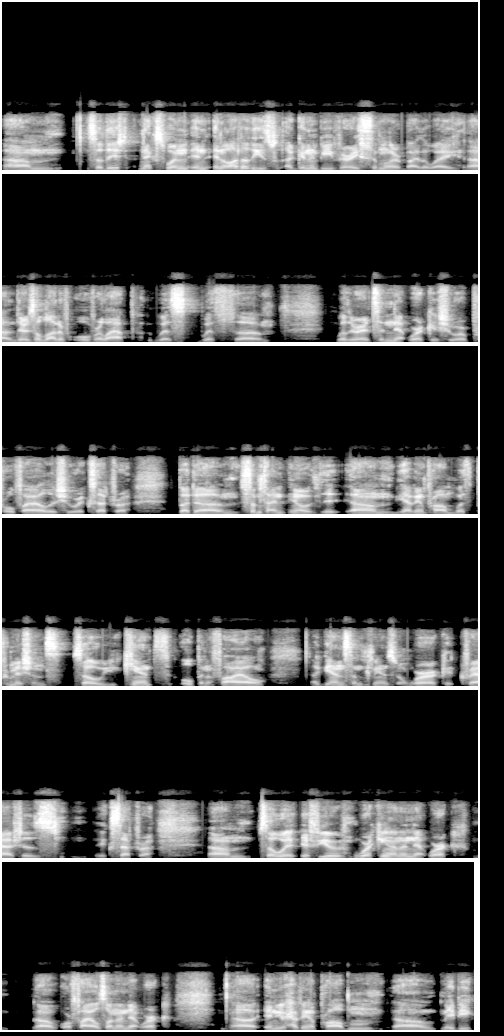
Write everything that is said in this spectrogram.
Um, so this next one, and, and, a lot of these are going to be very similar, by the way. Uh, there's a lot of overlap with with um, whether it's a network issue or a profile issue, or etc. But um, sometimes, you know, um, you're having a problem with permissions. So you can't open a file. Again, some commands don't work. It crashes, etc. Um, so if you're working on a network uh, or files on a network, uh, and you're having a problem, uh, maybe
